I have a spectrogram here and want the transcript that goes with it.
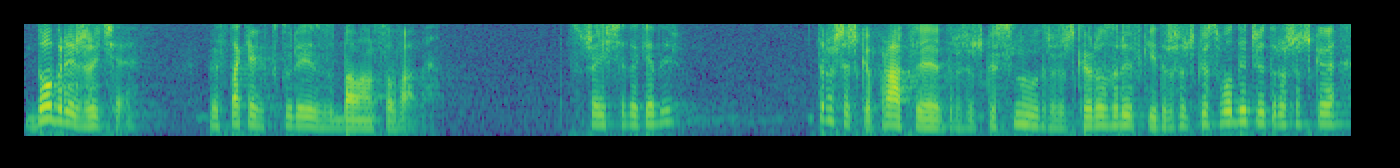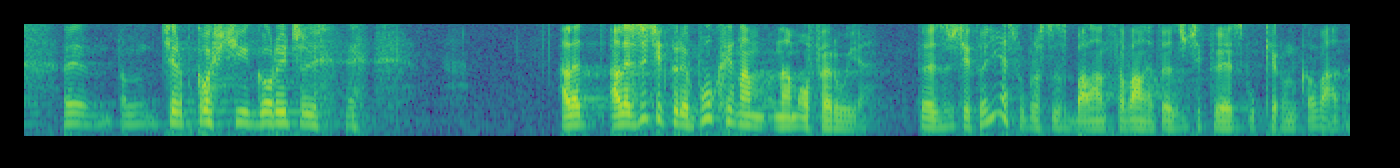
dobre życie to jest takie, które jest zbalansowane. Słyszeliście to kiedyś? Troszeczkę pracy, troszeczkę snu, troszeczkę rozrywki, troszeczkę słodyczy, troszeczkę e, tam, cierpkości, goryczy. Ale, ale życie, które Bóg nam, nam oferuje, to jest życie, które nie jest po prostu zbalansowane, to jest życie, które jest ukierunkowane.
